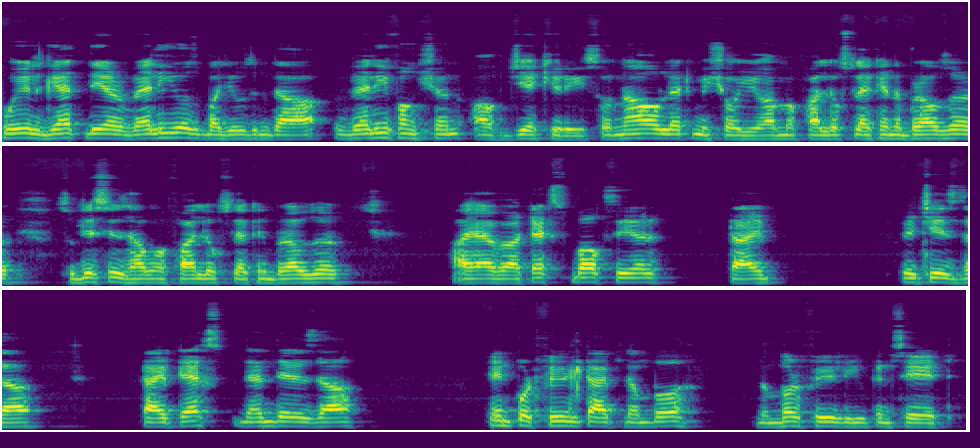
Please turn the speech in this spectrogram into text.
we will get their values by using the value function of jQuery. So now let me show you how my file looks like in the browser. So this is how my file looks like in browser. I have a text box here, type, which is the type text. Then there is a input field type number, number field, you can say it.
